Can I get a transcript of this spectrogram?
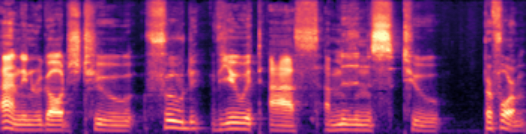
And in regards to food, view it as a means to perform.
